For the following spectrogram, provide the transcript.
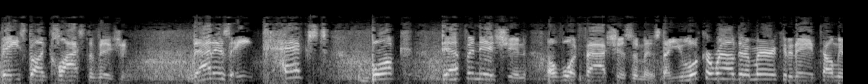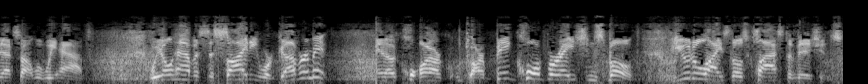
based on class division. That is a textbook definition of what fascism is. Now you look around in America today and tell me that's not what we have. We don't have a society where government and our, our big corporations both utilize those class divisions.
